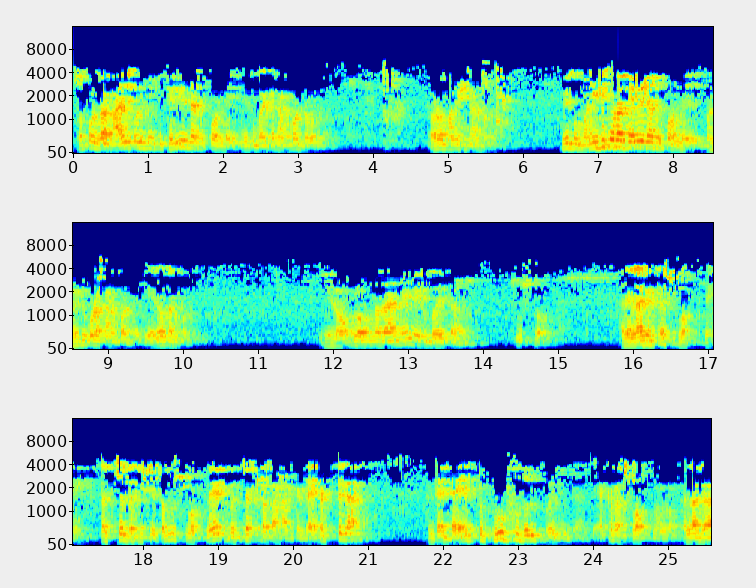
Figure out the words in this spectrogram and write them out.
సపోజ్ ఆ నాయకుడు మీకు తెలియదు అనుకోండి మీకు బయట కనపడ్డవాడు ఎవడో మనిషి కనపడదు మీకు మనిషి కూడా తెలియదు అనుకోండి మనిషి కూడా కనపడదు ఏదో కనపడదు మీ లోపల ఉన్నదాన్ని మీరు బయట చూస్తూ ఉంటారు. అది ఎలాగంటే స్వప్నే తచ్చ దర్శితం స్వప్నే ప్రత్యక్షత అంటే డైరెక్ట్గా అంటే డైరెక్ట్ ప్రూఫ్ దొరికిపోయింది దానికి. ఎక్కడ స్వప్నంలో? ఎలాగా?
